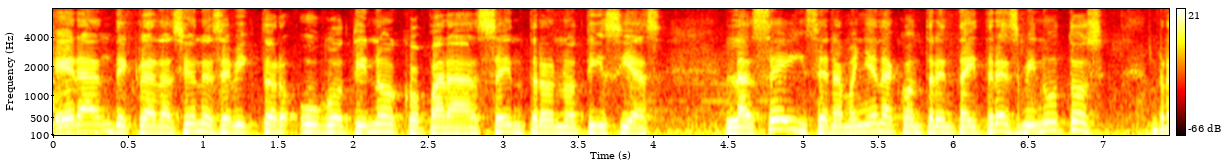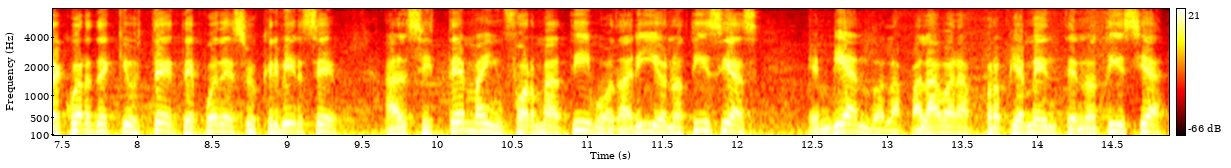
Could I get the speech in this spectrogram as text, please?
Eran declaraciones de Víctor Hugo Tinoco para Centro Noticias. Las 6 de la mañana con 33 minutos. Recuerde que usted te puede suscribirse al sistema informativo Darío Noticias enviando la palabra propiamente noticia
